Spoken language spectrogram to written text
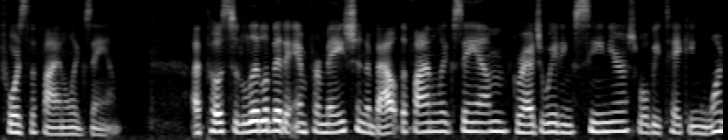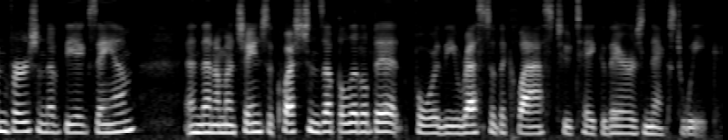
towards the final exam. I've posted a little bit of information about the final exam. Graduating seniors will be taking one version of the exam, and then I'm going to change the questions up a little bit for the rest of the class to take theirs next week.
